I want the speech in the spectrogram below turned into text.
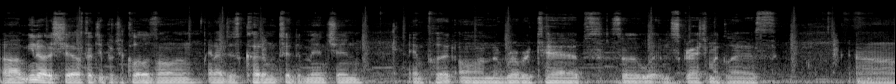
um, you know, the shelves that you put your clothes on, and I just cut them to dimension and put on the rubber tabs so it wouldn't scratch my glass. Um,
